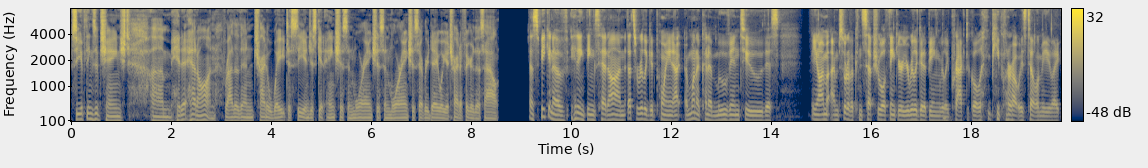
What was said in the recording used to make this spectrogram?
See if things have changed. Um, hit it head on rather than try to wait to see and just get anxious and more anxious and more anxious every day while you try to figure this out. Now, speaking of hitting things head on, that's a really good point. I, I want to kind of move into this you know, I'm I'm sort of a conceptual thinker. You're really good at being really practical, and people are always telling me like,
